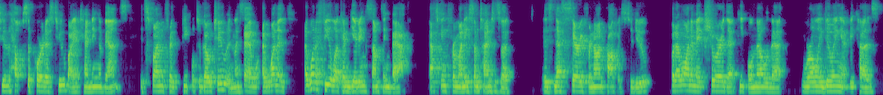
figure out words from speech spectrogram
to help support us too by attending events. It's fun for people to go to, and I say I, I want to I want to feel like I'm giving something back. Asking for money sometimes is a is necessary for nonprofits to do, but I want to make sure that people know that we're only doing it because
